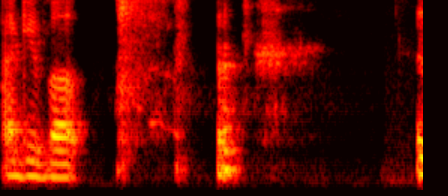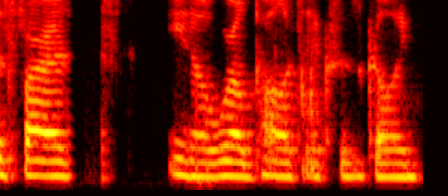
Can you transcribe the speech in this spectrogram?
I give up. as far as, you know, world politics is going.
